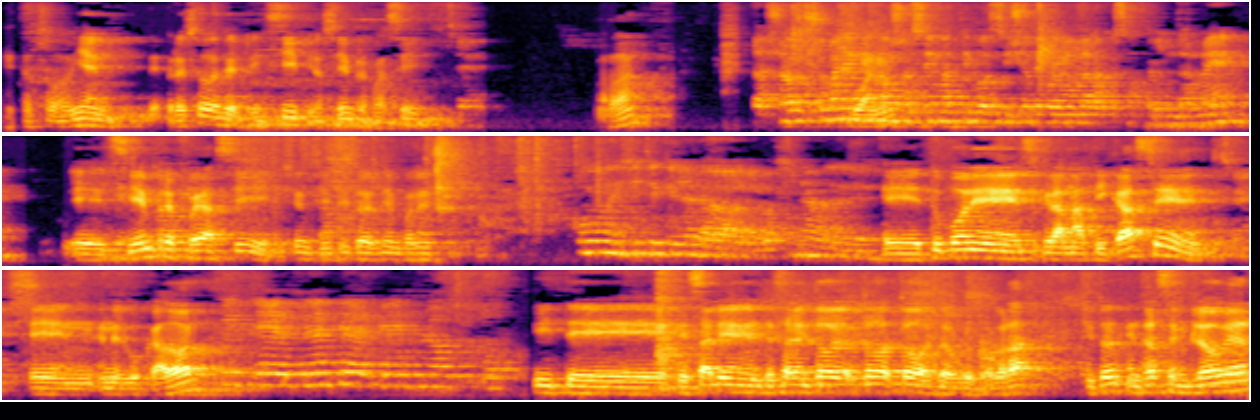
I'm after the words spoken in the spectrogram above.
está todo bien, pero eso desde el principio, siempre fue así, ¿verdad? Yo, yo parece bueno. que hacés más tipo si yo te voy a mandar las cosas por internet. Eh, siempre fue así, yo insistí todo el tiempo en eso. ¿Cómo me dijiste que era la, la página de.? Eh, tú pones gramaticase sí. en, en, el buscador. Y te, te salen, te salen todos todo, todo los grupos, ¿verdad? Si tú entras en Blogger,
